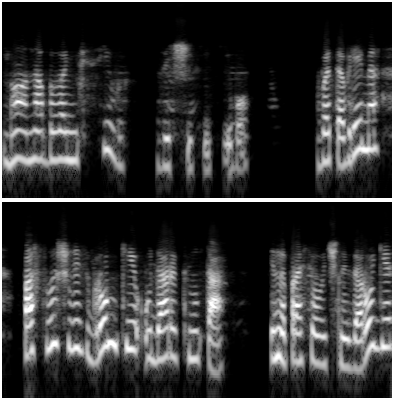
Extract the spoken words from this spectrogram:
но она была не в силах защитить его. В это время послышались громкие удары кнута, и на проселочной дороге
